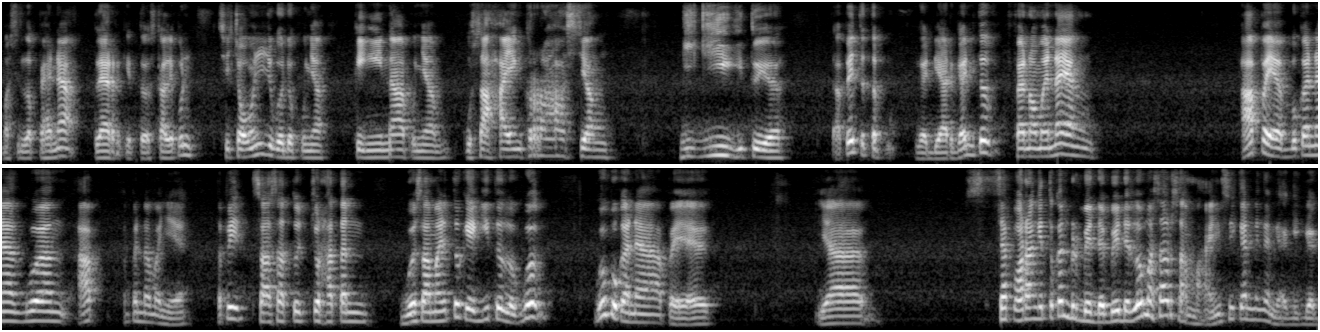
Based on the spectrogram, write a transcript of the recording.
masih lepehnya clear gitu. Sekalipun si cowoknya juga udah punya keinginan punya usaha yang keras yang gigi gitu ya. Tapi tetap nggak dihargai itu fenomena yang apa ya bukannya gue apa, apa namanya ya tapi salah satu curhatan gue sama itu kayak gitu loh. Gue gue bukannya apa ya ya setiap orang itu kan berbeda-beda. Lo masa harus samain sih kan dengan gak, gak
